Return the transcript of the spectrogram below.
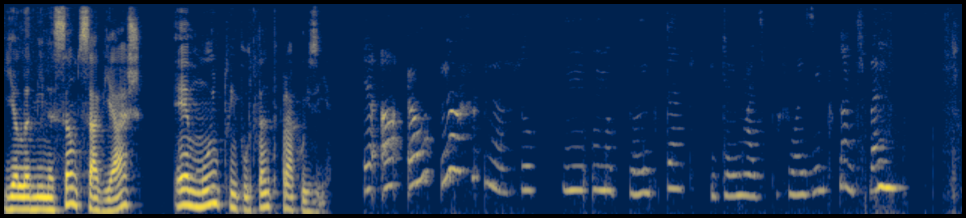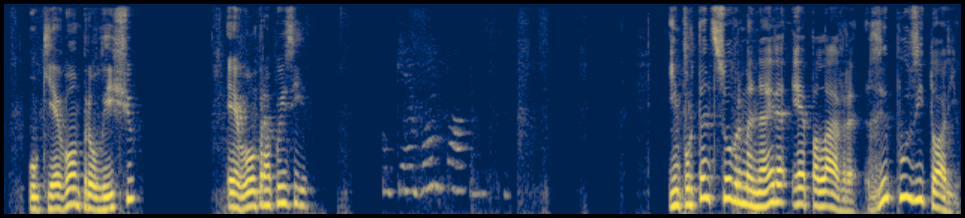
e a laminação de sabiás é muito importante para a poesia. Eu, ah, eu, eu, eu sou um- uma pessoa importante e tenho mais pessoas importantes para mim. O que é bom para o lixo é bom para a poesia. O que é bom para Importante sobremaneira é a palavra repositório.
